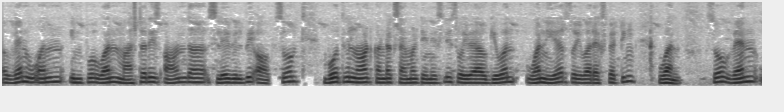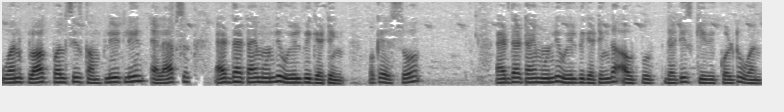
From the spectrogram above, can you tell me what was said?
uh, when one input one master is on the slave will be off. So both will not conduct simultaneously so you have given 1 here so you are expecting 1 so when one clock pulse is completely elapsed at that time only we will be getting. Okay so at that time only we will be getting the output that is q equal to 1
